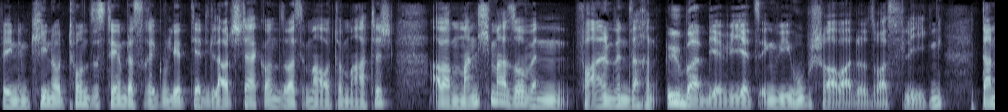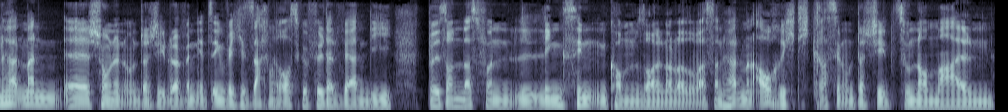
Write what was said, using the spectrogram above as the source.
wegen dem Kinotonsystem, das reguliert ja die Lautstärke und sowas immer automatisch. Aber manchmal so, wenn, vor allem wenn Sachen über dir, wie jetzt irgendwie Hubschrauber oder sowas fliegen, dann hört man äh, schon einen Unterschied. Oder wenn jetzt irgendwelche Sachen rausgefiltert werden, die besonders von links hinten kommen sollen oder sowas, dann hört man auch richtig krass den Unterschied zu normalen,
